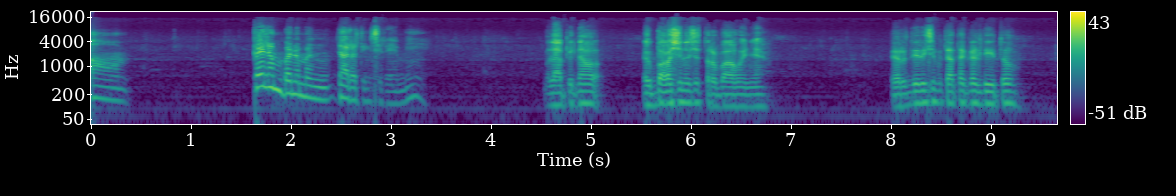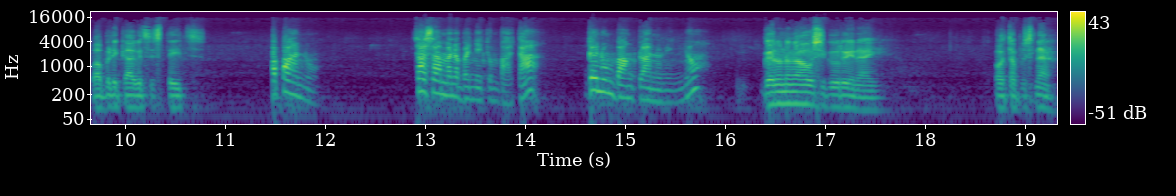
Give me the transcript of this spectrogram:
Um, kailan ba naman darating si Remy? Malapit na ho. Nagbakasyon na sa trabaho niya. Pero di rin siya magtatagal dito. Babalik agad sa States. Paano? Sasama na ba niya itong bata? Ganun ba ang plano ninyo? Ganun na nga ho siguro yun, Nay. O, tapos na.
